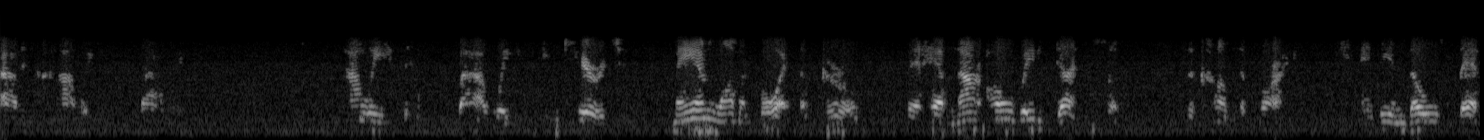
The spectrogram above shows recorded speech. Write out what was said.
out in the highways and byways, highways and byways, encouraging man, woman, boy, and girl that have not already done so to come to Christ. And then those that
